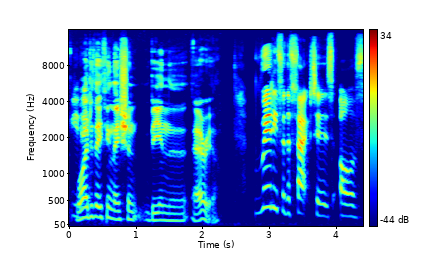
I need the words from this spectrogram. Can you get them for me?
you Why know, do they think they shouldn't be in the area? really for the factors of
